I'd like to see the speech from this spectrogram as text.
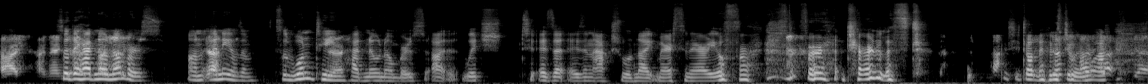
Aye, So they had no actually- numbers on Yeah. any of them. So one team Yeah. had no numbers, uh, which t- is a, is an actual nightmare scenario for for a journalist. you don't know who's doing what. yeah.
